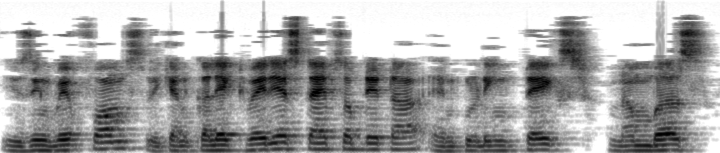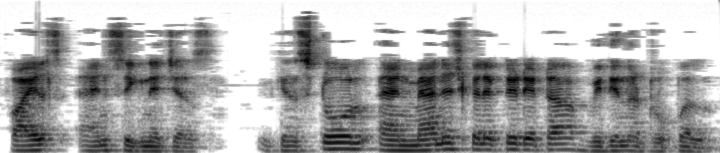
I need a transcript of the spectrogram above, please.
Using web forms, we can collect various types of data including text, numbers, files and signatures. We can store and manage collected data within a Drupal.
